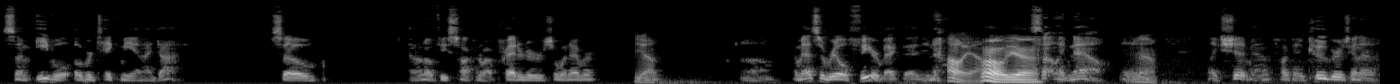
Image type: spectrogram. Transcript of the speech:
Some evil overtake me, and I die. So, I don't know if he's talking about predators or whatever. Yeah. Um, I mean, that's a real fear back then, you know. Oh yeah. Oh yeah. It's not like now. You know? Yeah. Like shit, man. Fucking cougar's gonna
